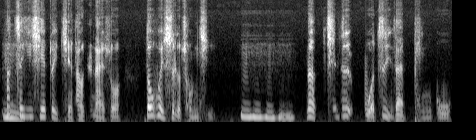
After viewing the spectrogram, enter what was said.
那这一些对解放军来说都会是个冲击。嗯哼哼哼，那其实我自己在评估，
